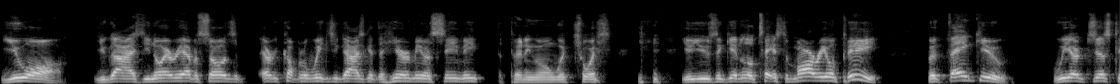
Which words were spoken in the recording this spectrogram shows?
you all. You guys, you know, every episode, every couple of weeks, you guys get to hear me or see me, depending on which choice you use to get a little taste of Mario P. But thank you. We are just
